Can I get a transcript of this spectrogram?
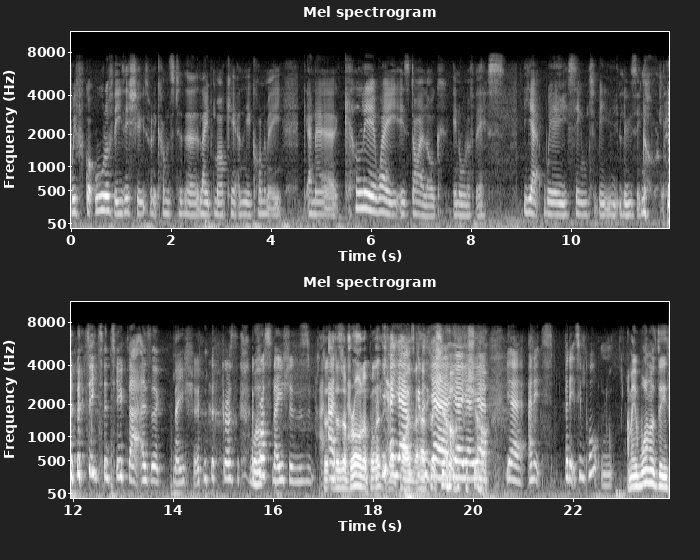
we've got all of these issues when it comes to the labour market and the economy, and a clear way is dialogue in all of this. Yet we seem to be losing our ability to do that as a nation across Well, across nations. Th- as- There's a broader political yeah, yeah, point gonna, there, yeah, sure, yeah, yeah, yeah, sure. yeah, and it's but it's important. I mean, one of the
